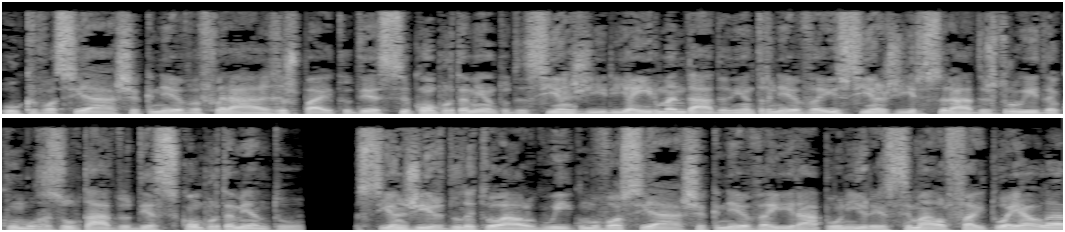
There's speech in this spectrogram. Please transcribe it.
O que você acha que Neva fará a respeito desse comportamento de Ciangir e a irmandade entre Neva e Ciangir será destruída como resultado desse comportamento? Ciangir delatou algo e como você acha que Neva irá punir esse mal feito a ela?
